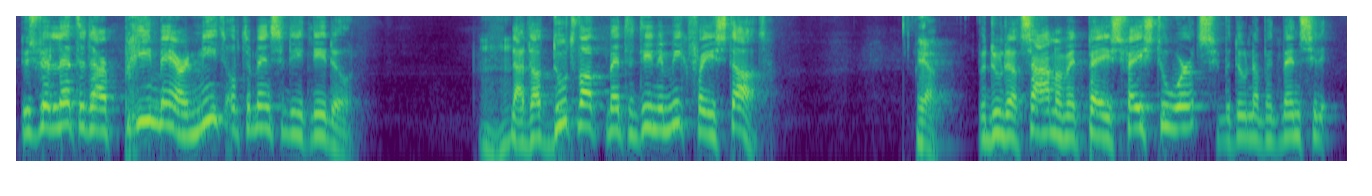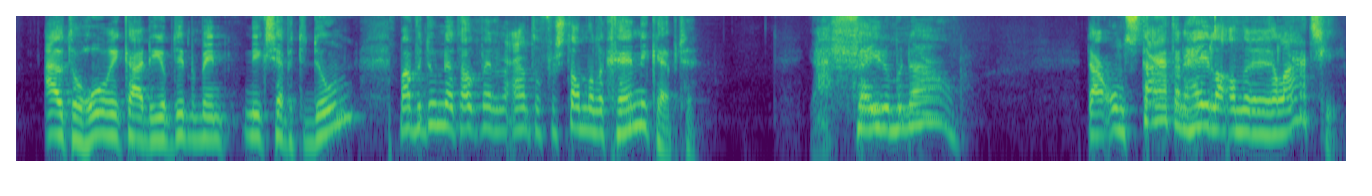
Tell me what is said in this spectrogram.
Dus we letten daar primair niet op de mensen die het niet doen. Nou, dat doet wat met de dynamiek van je stad. Ja, We doen dat samen met PSV-stewards. We doen dat met mensen uit de horeca die op dit moment niks hebben te doen. Maar we doen dat ook met een aantal verstandelijk gehandicapten. Ja, fenomenaal. Daar ontstaat een hele andere relatie.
